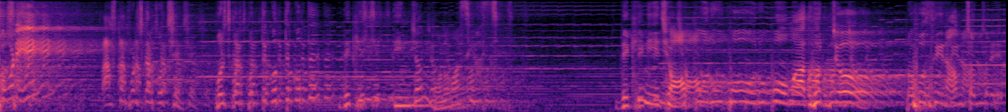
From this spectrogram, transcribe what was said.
সবরে রাস্তা পরিষ্কার করছে। পরিষ্কার করতে করতে করতে দেখেছি তিনজন বনবাসী আসছে। দেখে নিয়েছে অপরূপ রূপ মাধুর্য। প্রভু শ্রী রামচন্দ্রের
